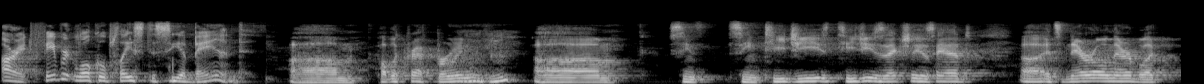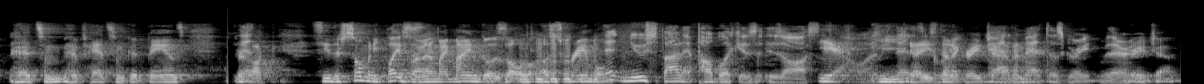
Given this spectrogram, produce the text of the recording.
All right, favorite local place to see a band. um, Public Craft Brewing. Mm-hmm. Um, seen seen TG's. TG's actually has had. Uh, it's narrow in there, but had some have had some good bands. There's That- all, see, there's so many places, Right. and my mind goes all a scramble. That new spot at Public is is awesome. Yeah, though. I he- that yeah, is he's done a great job Matt, in Matt there. does great there. Great job.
